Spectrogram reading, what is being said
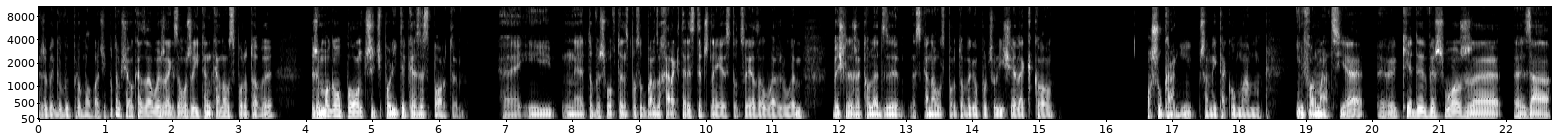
żeby go wypromować. I potem się okazało, że jak założyli ten kanał sportowy, że mogą połączyć politykę ze sportem. E, I e, to wyszło w ten sposób. Bardzo charakterystyczne jest to, co ja zauważyłem. Myślę, że koledzy z kanału sportowego poczuli się lekko oszukani, przynajmniej taką mam informację, kiedy wyszło, że za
